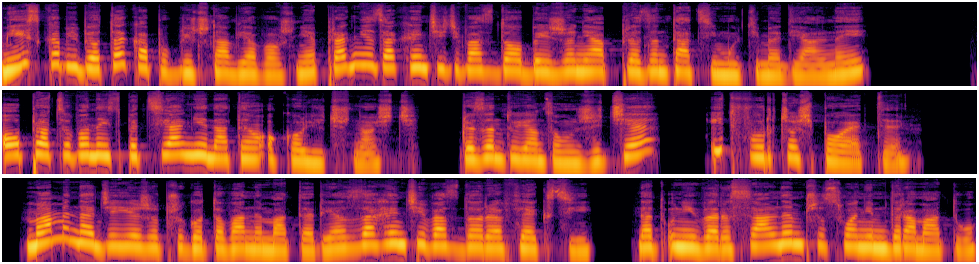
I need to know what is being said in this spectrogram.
Miejska Biblioteka Publiczna w Jaworznie pragnie zachęcić Was do obejrzenia prezentacji multimedialnej opracowanej specjalnie na tę okoliczność, prezentującą życie i twórczość poety. Mamy nadzieję, że przygotowany materiał zachęci Was do refleksji nad uniwersalnym przesłaniem dramatu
